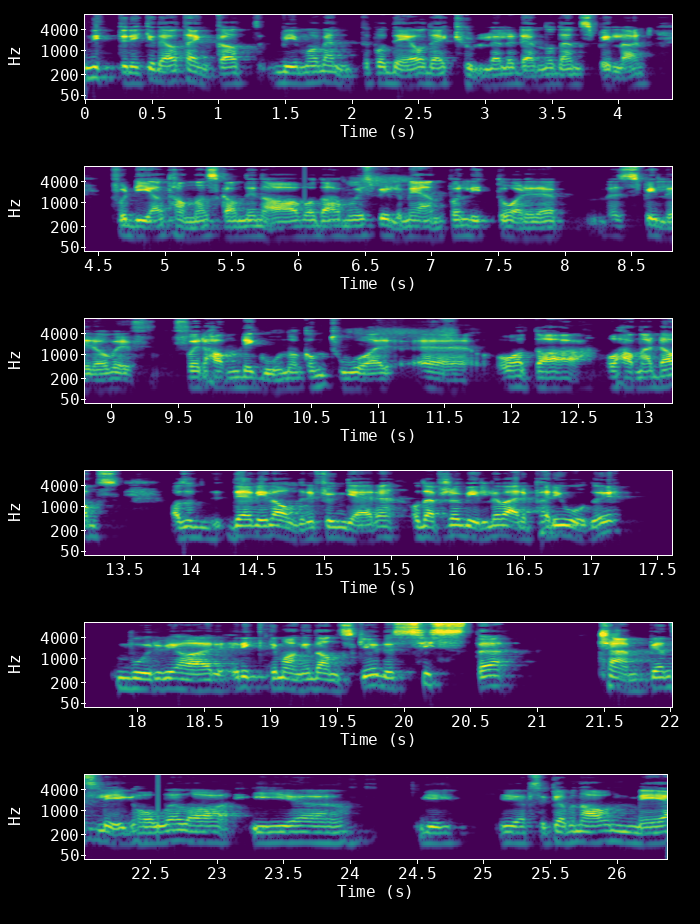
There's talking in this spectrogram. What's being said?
nytter ikke det å tenke at vi må vente på det og det kullet eller den og den spilleren fordi at han er skandinav, og da må vi spille med en på en litt dårligere spiller over, for han blir god nok om to år, eh, og, da, og han er dansk. Altså, det vil aldri fungere. og Derfor vil det være perioder hvor vi har riktig mange dansker. Det siste Champions League-holdet i, eh, i i FC København med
